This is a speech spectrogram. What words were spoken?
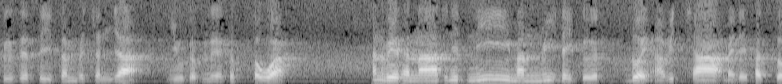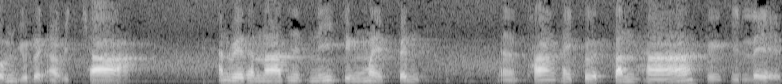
คือสติสัมปชัญญะอยู่กับเนื้อกับตัวท่านเวทนาชนิดนี้มันมิได้เกิดด้วยอวิชชาไม่ได้ผสมอยู่ด้วยอวิชชาท่านเวทนาชนิดนี้จึงไม่เป็น ทางให้เกิดตัณหาคือกิเลส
